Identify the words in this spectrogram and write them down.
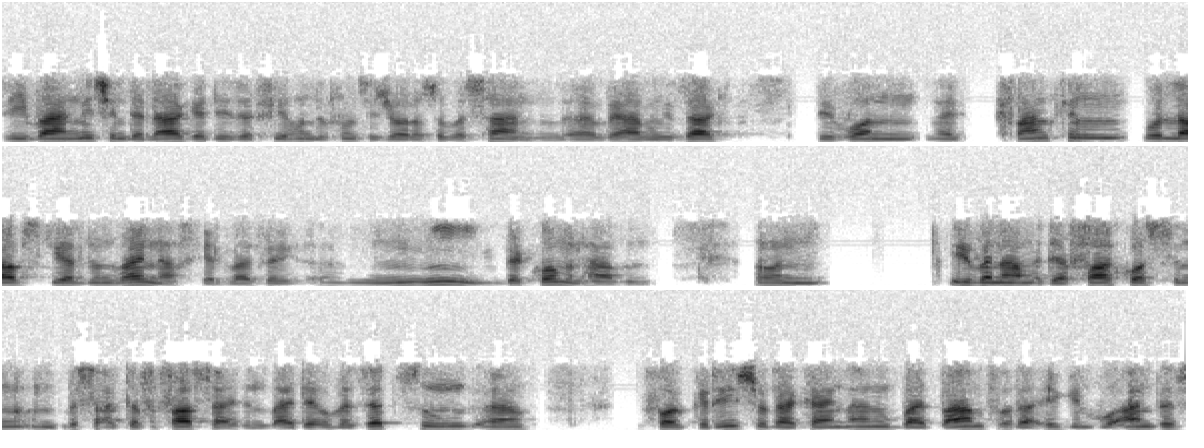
sie waren nicht in der Lage, diese 450 Euro zu bezahlen. Äh, wir haben gesagt, wir wollen äh, Krankenurlaubsgeld und Weihnachtsgeld, was wir äh, nie bekommen haben. Und Übernahme der Fahrkosten und bezahlte Fahrzeiten. Bei der Übersetzung äh, vor Gericht oder keine Ahnung, bei BAMF oder irgendwo anders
